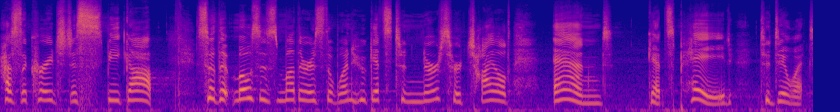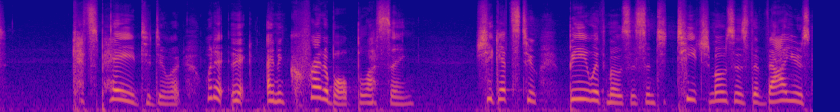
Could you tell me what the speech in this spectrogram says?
has the courage to speak up so that Moses' mother is the one who gets to nurse her child and gets paid to do it. Gets paid to do it. What a, an incredible blessing. She gets to be with Moses and to teach Moses the values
